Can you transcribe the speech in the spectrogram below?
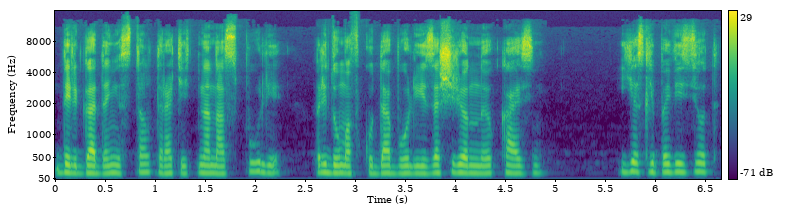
Дельгадо не стал тратить на нас пули, придумав куда более изощренную казнь. Если повезет,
